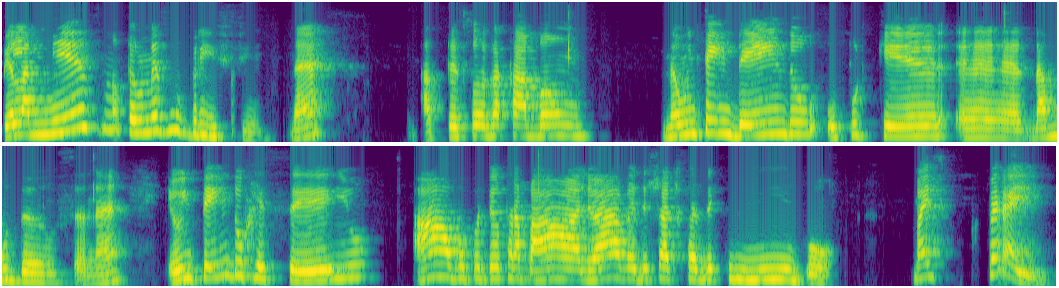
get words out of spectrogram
pela mesma, pelo mesmo briefing, né? As pessoas acabam não entendendo o porquê é, da mudança, né? Eu entendo o receio, ah, vou perder o trabalho, ah, vai deixar de fazer comigo. Mas, peraí,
